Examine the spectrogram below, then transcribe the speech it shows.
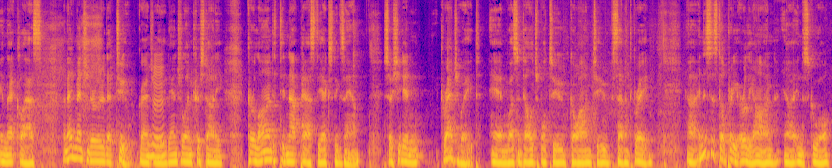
in that class. And I had mentioned earlier that two graduated, Angela and Christani. Gerland did not pass the exit exam, so she didn't graduate and wasn't eligible to go on to seventh grade. Uh, and this is still pretty early on uh, in the school.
